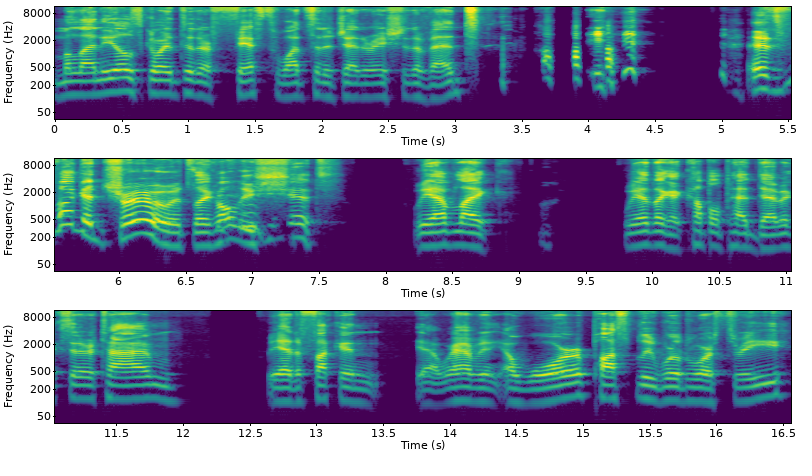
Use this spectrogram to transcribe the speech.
millennials going to their fifth once in a generation event. it's fucking true. It's like holy shit. We have like we had like a couple pandemics in our time. We had a fucking yeah, we're having a war, possibly World War Three,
